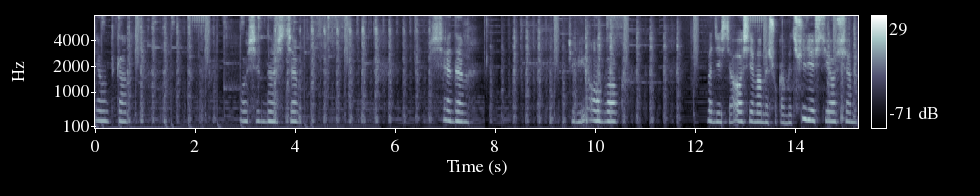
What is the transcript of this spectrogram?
Piątka. 18. 7. Czyli obok. 28 mamy, szukamy 38.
